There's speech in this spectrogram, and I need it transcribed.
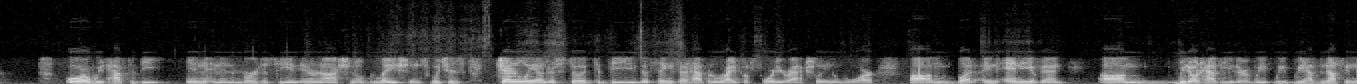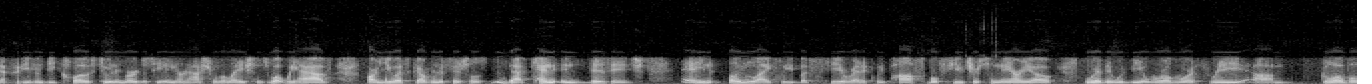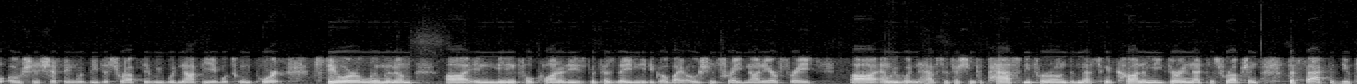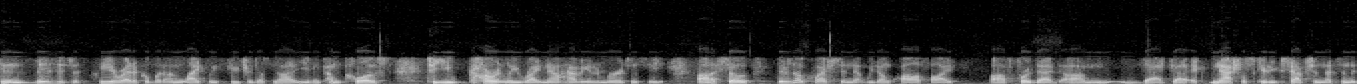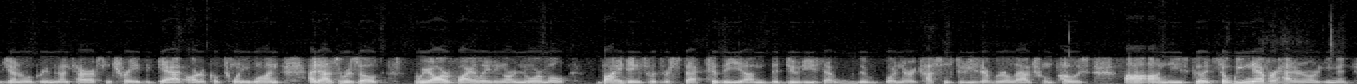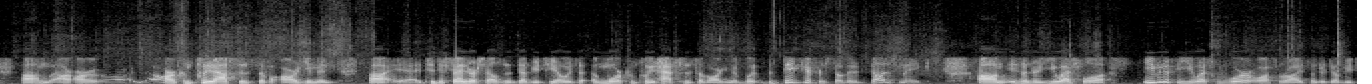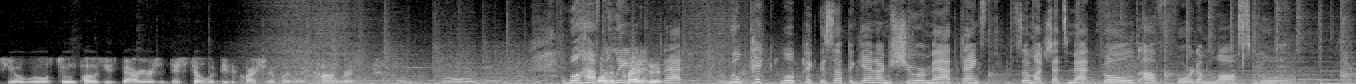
or we'd have to be in an emergency in international relations, which is generally understood to be the things that happen right before you're actually in a war. Um, but in any event, um, we don't have either. We, we, we have nothing that could even be close to an emergency in international relations. What we have are U.S. government officials that can envisage an unlikely but theoretically possible future scenario where there would be a World War III um, global ocean shipping would be disrupted. We would not be able to import steel or aluminum uh, in meaningful quantities because they need to go by ocean freight, not air freight. Uh, and we wouldn't have sufficient capacity for our own domestic economy during that disruption. The fact that you can envisage a theoretical but unlikely future does not even come close to you currently right now having an emergency. Uh, so there's no question that we don't qualify uh, for that um, that uh, national security exception that's in the General Agreement on Tariffs and Trade, the GATT Article 21, and as a result, we are violating our normal bindings with respect to the um, the duties that the ordinary customs duties that we're allowed to impose uh, on these goods. So we never had an argument. Um, our, our, our complete absence of argument uh, to defend ourselves in the WTO is a more complete absence of argument. But the big difference, though, that it does make um, is under U.S. law even if the U.S. were authorized under WTO rules to impose these barriers, there still would be the question of whether the Congress. We'll have to leave president. it at that. We'll pick we'll pick this up again, I'm sure, Matt. Thanks so much. That's Matt Gold of Fordham Law School.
